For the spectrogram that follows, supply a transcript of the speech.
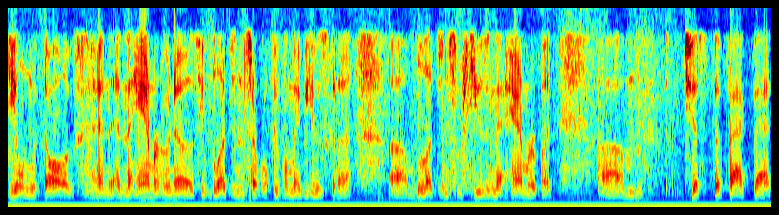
dealing with dogs. And and the hammer, who knows? He bludgeoned several people. Maybe he was going to uh, bludgeon somebody using that hammer, but um, just the fact that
